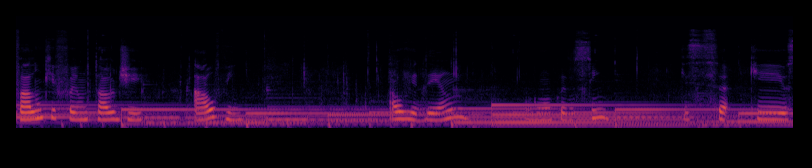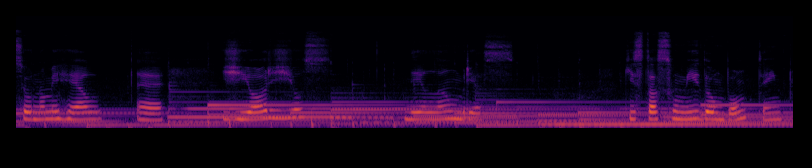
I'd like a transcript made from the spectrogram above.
falam que foi um tal de Alvin, Alvidean, alguma coisa assim que, que o seu nome real é Georgios Nelambrias, que está sumido há um bom tempo,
